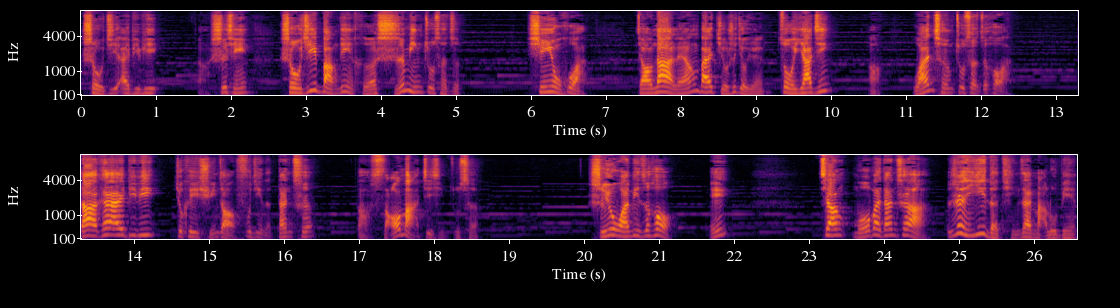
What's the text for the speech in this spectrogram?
手机 APP，啊，实行手机绑定和实名注册制。新用户啊，缴纳两百九十九元作为押金，啊，完成注册之后啊，打开 APP 就可以寻找附近的单车，啊，扫码进行注册。使用完毕之后，哎，将摩拜单车啊。任意的停在马路边，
